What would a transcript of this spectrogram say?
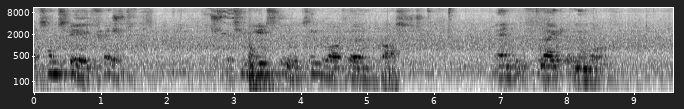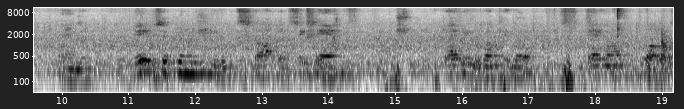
at some stage felt that she needs to think about her past and write a memoir. And great discipline, she would start at 6 a.m., typing with one finger, carry on for two hours.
